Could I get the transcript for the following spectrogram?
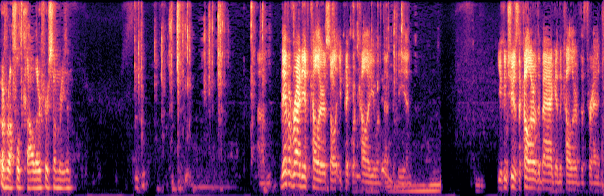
A ruffled collar for some reason. Um, they have a variety of colors, so I'll let you pick what color you want them to be in. You can choose the color of the bag and the color of the thread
